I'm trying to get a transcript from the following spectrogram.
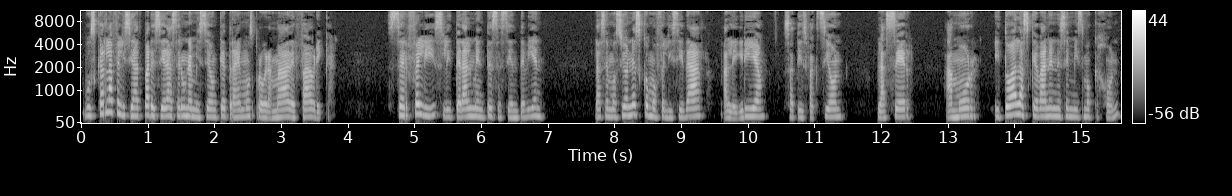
Buscar la felicidad pareciera ser una misión que traemos programada de fábrica. Ser feliz literalmente se siente bien. Las emociones como felicidad, alegría, satisfacción, placer, amor y todas las que van en ese mismo cajón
